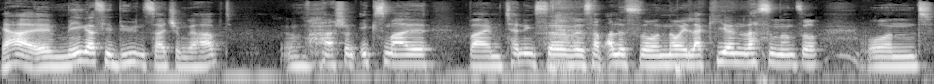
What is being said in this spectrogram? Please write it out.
äh, ja, äh, mega viel Bühnenzeit schon gehabt. War schon x-mal beim Tanning Service, habe alles so neu lackieren lassen und so. Und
